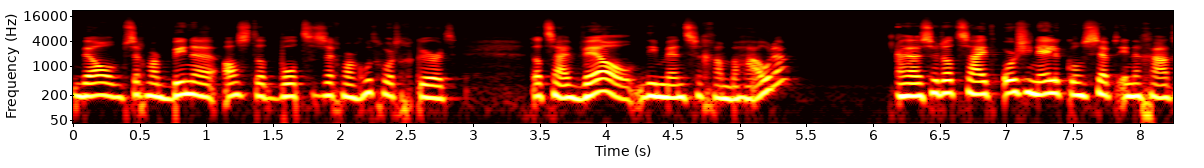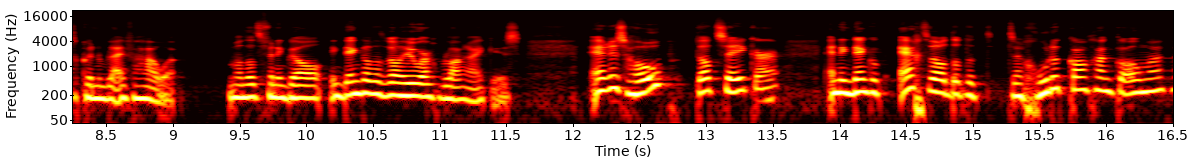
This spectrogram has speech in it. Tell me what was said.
Wel zeg maar binnen als dat bot zeg maar goed wordt gekeurd, dat zij wel die mensen gaan behouden. Uh, zodat zij het originele concept in de gaten kunnen blijven houden. Want dat vind ik wel, ik denk dat het wel heel erg belangrijk is. Er is hoop, dat zeker. En ik denk ook echt wel dat het ten goede kan gaan komen.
